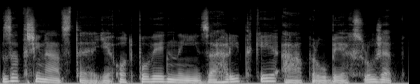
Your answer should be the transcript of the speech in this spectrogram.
Za třinácté je odpovědný za hlídky a průběh služeb.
